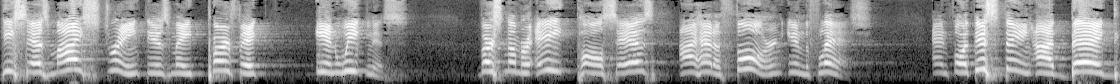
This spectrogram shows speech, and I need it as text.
He says, my strength is made perfect in weakness. Verse number eight, Paul says, I had a thorn in the flesh. And for this thing I begged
